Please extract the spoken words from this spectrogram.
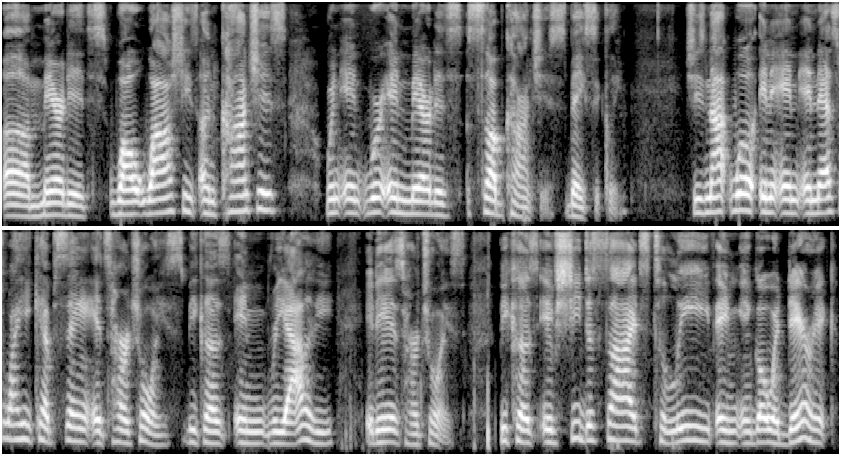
uh Meredith's while while she's unconscious when in we're in Meredith's subconscious basically she's not well and, and and that's why he kept saying it's her choice because in reality it is her choice because if she decides to leave and, and go with Derek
